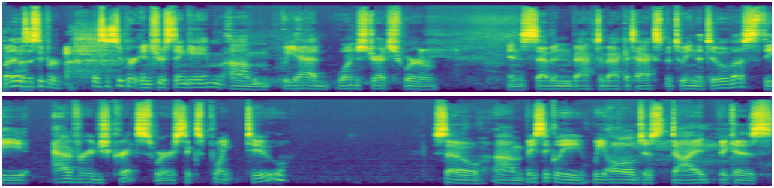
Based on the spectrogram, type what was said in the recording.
but it was a super, it was a super interesting game. Um, we had one stretch where in seven back-to-back attacks between the two of us, the average crits were six point two. So um, basically, we all just died because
